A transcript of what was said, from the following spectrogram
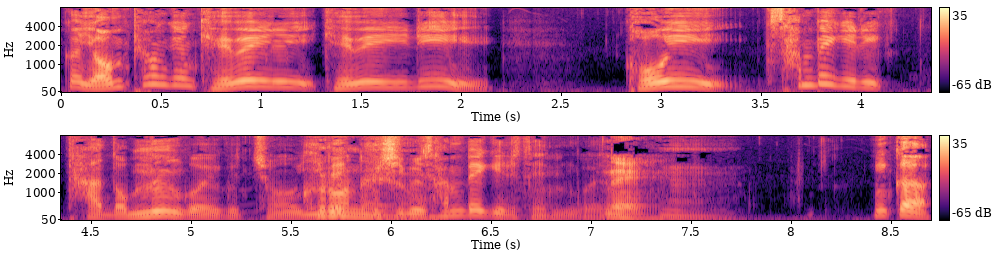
그러니까 연평균 개회일, 개회일이 거의 300일이 다 넘는 거예요. 그렇죠? 그러네요. 290일, 300일이 되는 거예요. 네. 음. 그러니까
